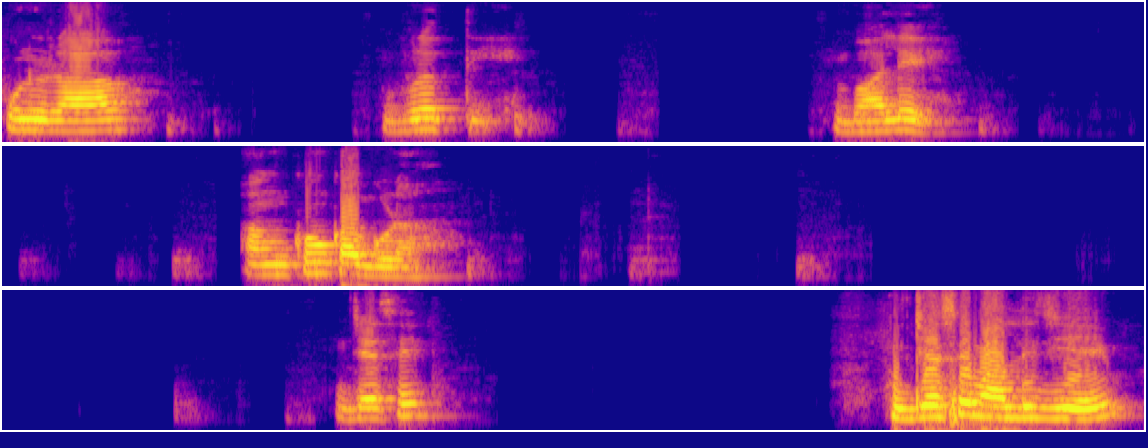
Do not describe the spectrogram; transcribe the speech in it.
पुनरावृत्ति वाले अंकों का गुणा। जैसे जैसे मान लीजिए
